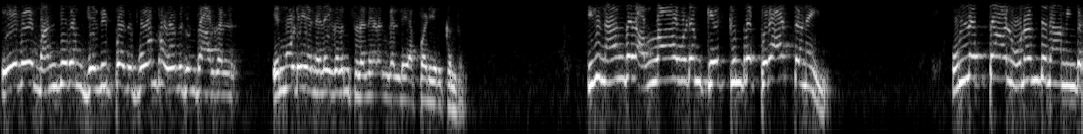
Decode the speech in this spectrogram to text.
ஏதோ மந்திரம் ஜெபிப்பது போன்று ஓதுகின்றார்கள். என்னுடைய நிலைகளும் சில நேரங்களில் அப்படி இருக்கின்றது. இது நாங்கள் அல்லாவிடம் கேட்கின்ற பிரார்த்தனை. உள்ளத்தால் உணர்ந்து நாம் இந்த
